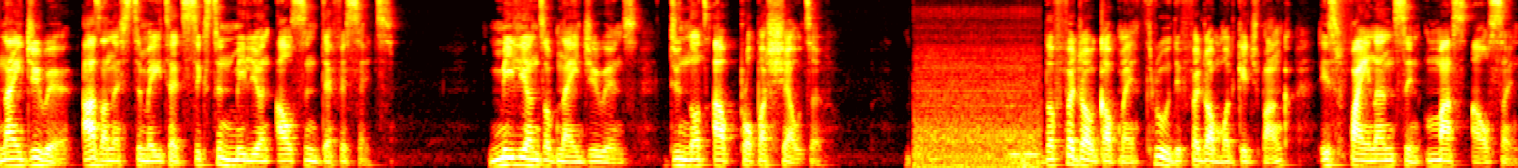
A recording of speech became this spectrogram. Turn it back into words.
Nigeria has an estimated 16 million housing deficit. Millions of Nigerians do not have proper shelter. The federal government, through the Federal Mortgage Bank, is financing mass housing.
